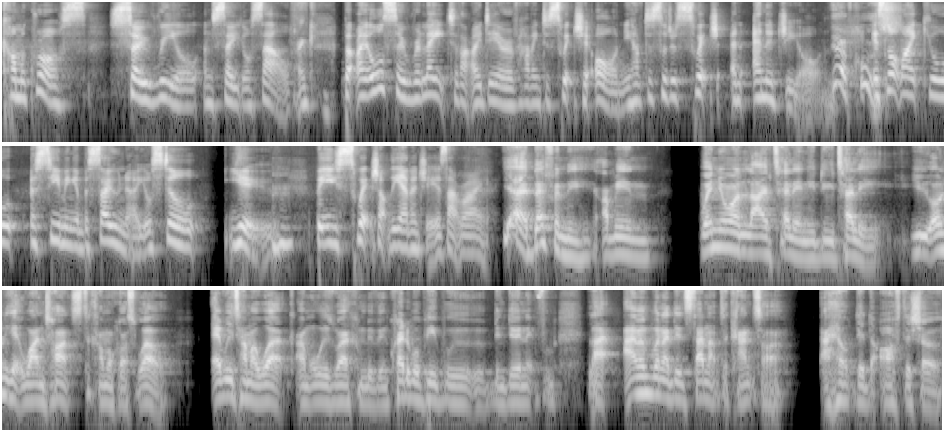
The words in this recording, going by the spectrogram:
come across so real and so yourself. Thank you. But I also relate to that idea of having to switch it on. You have to sort of switch an energy on. Yeah, of course. It's not like you're assuming a persona, you're still you, Mm-hmm. but you switch up the energy. Is that right? Yeah, definitely. I mean, when you're on live telly and you do telly, you only get one chance to come across well. Every time I work, I'm always working with incredible people who've been doing it for like I remember when I did stand up to cancer, I helped did the after show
